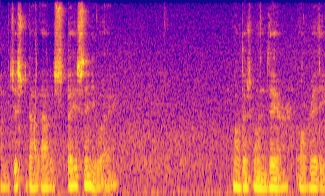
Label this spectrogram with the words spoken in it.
I'm just about out of space anyway. Well, there's one there already.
